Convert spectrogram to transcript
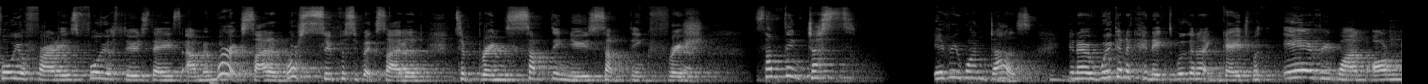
for your Fridays, for your Thursdays, um, and we're excited. We're super, super excited to bring something new, something fresh, something just everyone does. You know, we're going to connect, we're going to engage with everyone on,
